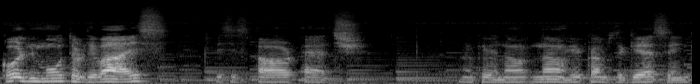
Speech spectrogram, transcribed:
golden motor device this is our edge okay now now here comes the guessing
